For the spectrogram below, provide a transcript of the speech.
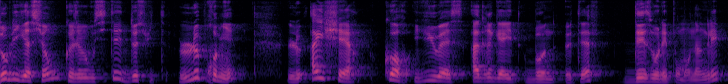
obligations que je vais vous citer de suite. Le premier, le iShare Core US Aggregate Bond ETF. Désolé pour mon anglais.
